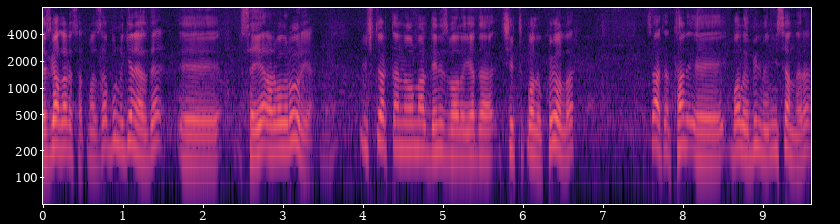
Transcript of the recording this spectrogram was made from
Tezgahlarda satmazlar. Bunu genelde e, seyyar arabalar olur ya. 3-4 tane normal deniz balığı ya da çiftlik balığı koyuyorlar. Zaten tan- e, balığı bilmeyen insanlara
